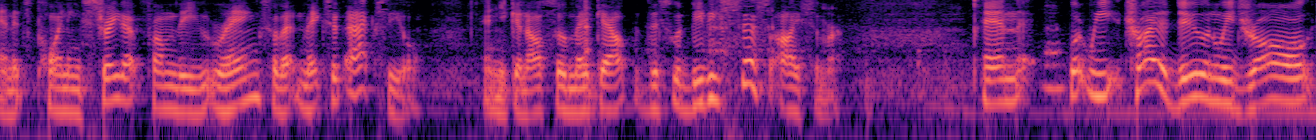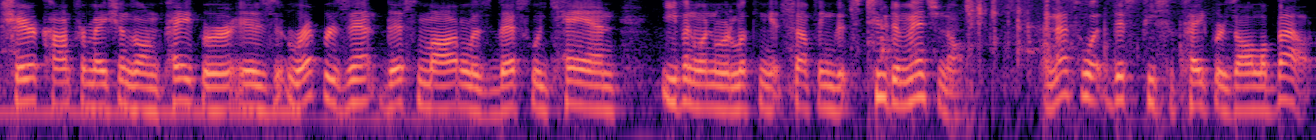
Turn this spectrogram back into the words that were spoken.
and it's pointing straight up from the ring so that makes it axial. And you can also make out that this would be the cis isomer. And what we try to do when we draw chair conformations on paper is represent this model as best we can even when we're looking at something that's two-dimensional. And that's what this piece of paper is all about.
